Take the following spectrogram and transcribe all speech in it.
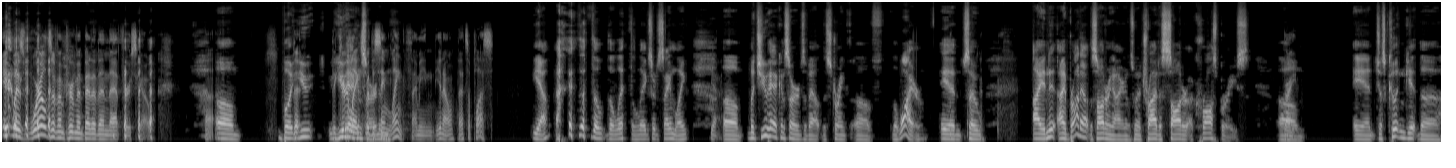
it was worlds of improvement better than that first go. Uh, Um, but The- you the you gear legs were the same and- length. I mean, you know, that's a plus. Yeah, the the the, the legs are the same length. Yeah. Um, but you had concerns about the strength of the wire, and so I I brought out the soldering iron and was going to try to solder a cross brace, um, Right. and just couldn't get the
